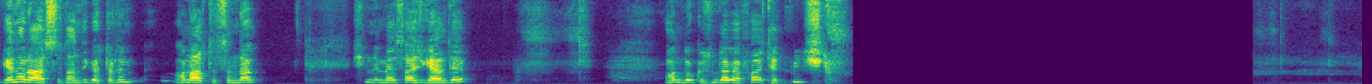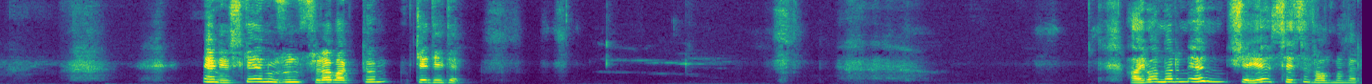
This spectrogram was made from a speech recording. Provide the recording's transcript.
Gene rahatsızlandı. Götürdüm 16'sında. Şimdi mesaj geldi. 19'unda vefat etmiş. En eski en uzun süre baktığım kediydi. Hayvanların en şeye sessiz olmaları.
